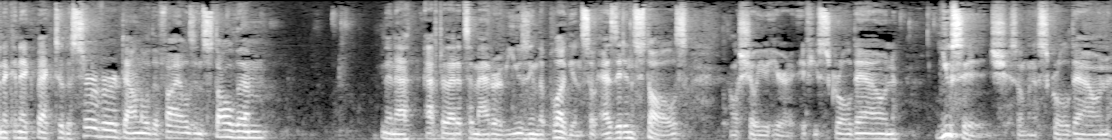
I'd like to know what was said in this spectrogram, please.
Going to connect back to the server, download the files, install them. And then after that, it's a matter of using the plugin. So as it installs, I'll show you here. If you scroll down, usage. So I'm going to scroll down.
